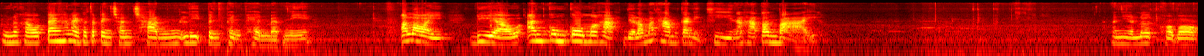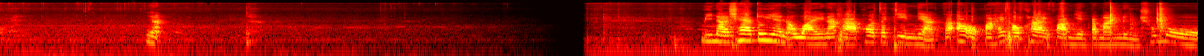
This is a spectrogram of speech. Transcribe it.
ดูนะคะว่าแป้งข้างในเขาจะเป็นชั้นๆรีเป็นแผ่นๆแบบนี้ อร่อย เดี๋ยวอันกลมๆอะค่ะ เดี๋ยวเรามาทำกันอีกทีนะคะ ตอนบ่าย อันนี้เลิศขอบอก เนี่ยมีนาแช่ตู้เย็นเอาไว้นะคะ พอจะกินเนี่ยก็เอาออกมาให้เขาคลายความเย็นประมาณ 1 ชั่วโมง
